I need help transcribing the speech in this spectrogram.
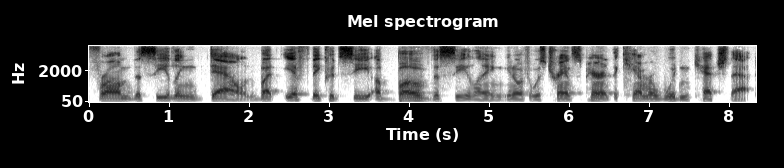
from the ceiling down. But if they could see above the ceiling, you know, if it was transparent, the camera wouldn't catch that.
